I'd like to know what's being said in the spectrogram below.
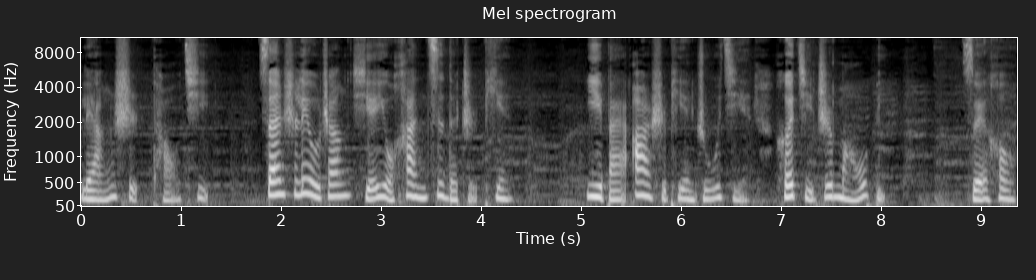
粮食、陶器，三十六张写有汉字的纸片，一百二十片竹简和几支毛笔。随后，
